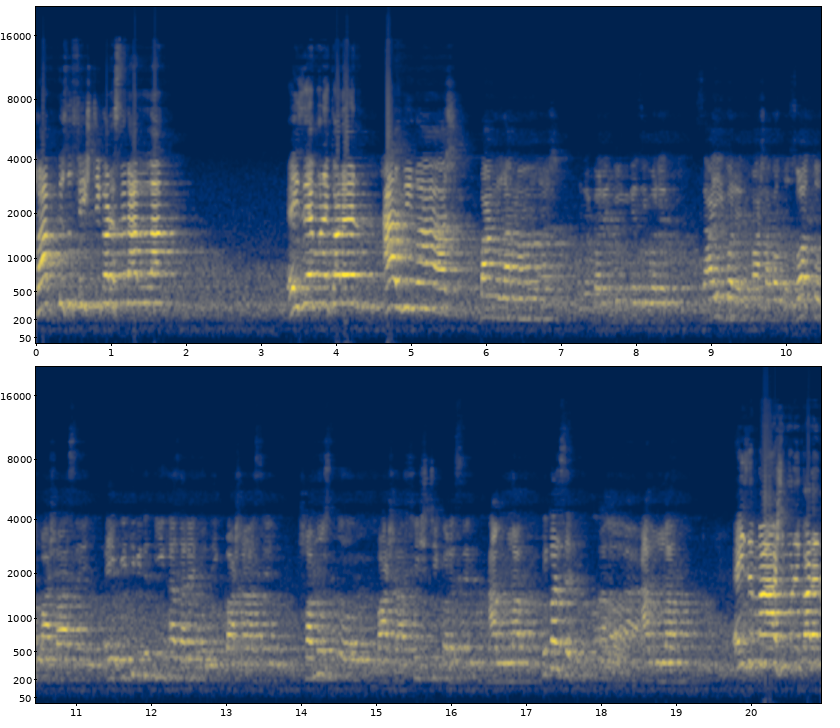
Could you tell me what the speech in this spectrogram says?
সব কিছু সৃষ্টি করেছেন আল্লাহ। এই যে মনে করেন আরবি মাস, বাংলা মাস, মনে করেন ইংরেজি বলেন, যাই বলেন, ভাষাগত যত ভাষা আছে, এই পৃথিবীতে তিন হাজারের অধিক ভাষা আছে, সমস্ত ভাষা সৃষ্টি করেছেন আল্লাহ। কি করেছেন? আল্লাহ। এই যে মাস, মনে করেন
